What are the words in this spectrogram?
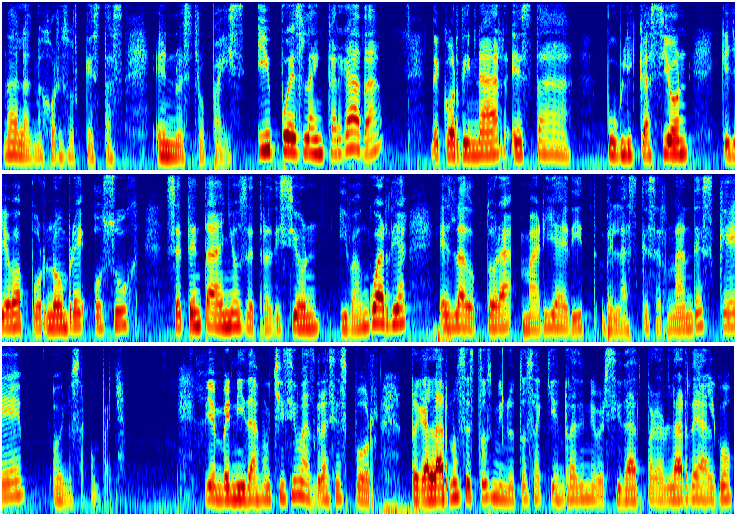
una de las mejores orquestas en nuestro país. Y pues la encargada de coordinar esta publicación que lleva por nombre OSUG 70 años de tradición y vanguardia es la doctora María Edith Velázquez Hernández que hoy nos acompaña. Bienvenida, muchísimas gracias por regalarnos estos minutos aquí en Radio Universidad para hablar de algo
